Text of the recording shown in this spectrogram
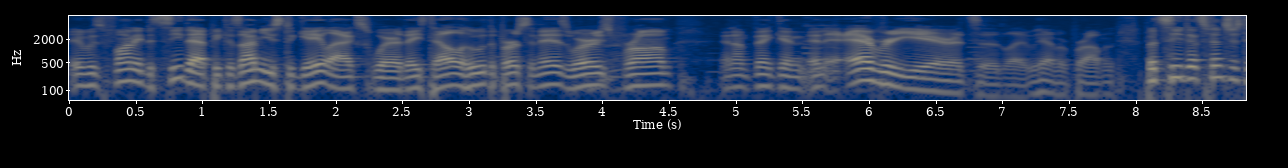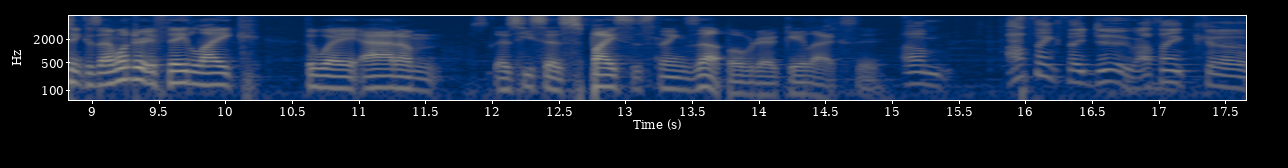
it was funny to see that because I'm used to Galax where they tell who the person is, where he's from, and I'm thinking, and every year it's a, like we have a problem. But see, that's interesting because I wonder if they like the way Adam, as he says, spices things up over there at Galax. Um, I think they do. I think uh,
